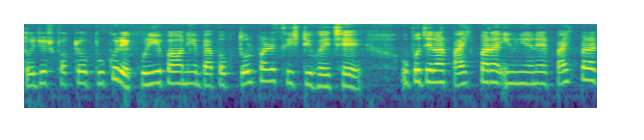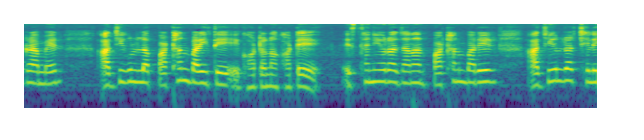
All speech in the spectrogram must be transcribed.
তৈজসপত্র পুকুরে কুড়িয়ে পাওয়া নিয়ে ব্যাপক তোলপাড়ের সৃষ্টি হয়েছে। উপজেলার পাইকপাড়া ইউনিয়নের পাইকপাড়া গ্রামের আজিউল্লাহ পাঠান বাড়িতে এ ঘটনা ঘটে। স্থানীয়রা জানান পাঠান বাড়ির আজিউল্লার ছেলে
